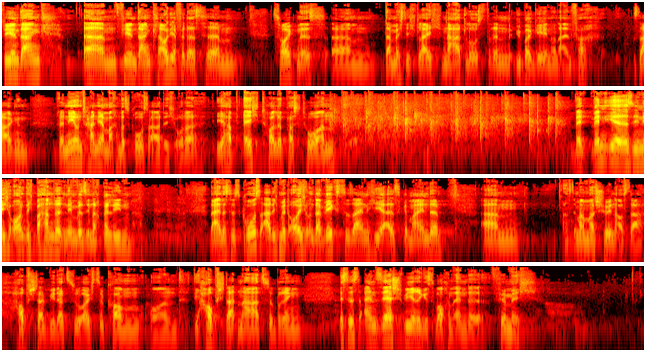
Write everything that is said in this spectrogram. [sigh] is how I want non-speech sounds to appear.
Vielen Dank, ähm, vielen Dank, Claudia, für das ähm, Zeugnis. Ähm, da möchte ich gleich nahtlos drin übergehen und einfach sagen, René und Tanja machen das großartig, oder? Ihr habt echt tolle Pastoren. Wenn, wenn ihr sie nicht ordentlich behandelt, nehmen wir sie nach Berlin. Nein, es ist großartig, mit euch unterwegs zu sein hier als Gemeinde. Ähm, es ist immer mal schön, aus der Hauptstadt wieder zu euch zu kommen und die Hauptstadt nahe zu bringen. Es ist ein sehr schwieriges Wochenende für mich.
